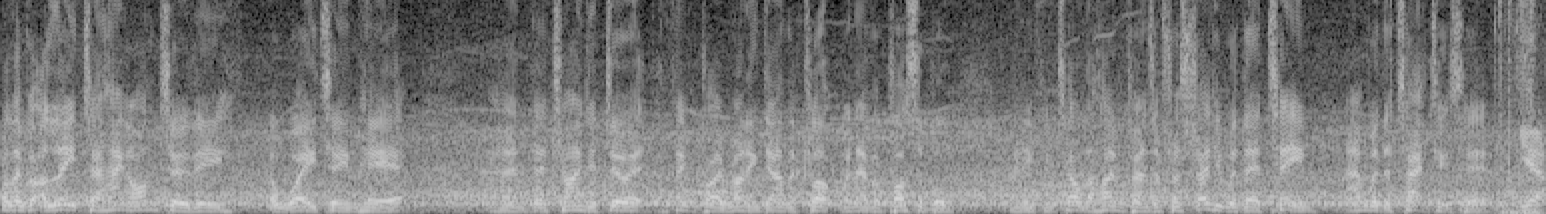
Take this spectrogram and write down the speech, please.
Well, they've got a lead to hang on to, the away team here. And they're trying to do it, I think, by running down the clock whenever possible. And you can tell the home fans are frustrated with their team and with the tactics here. Yeah,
